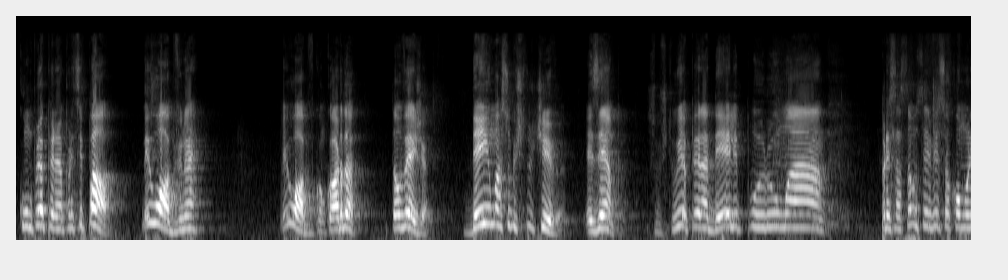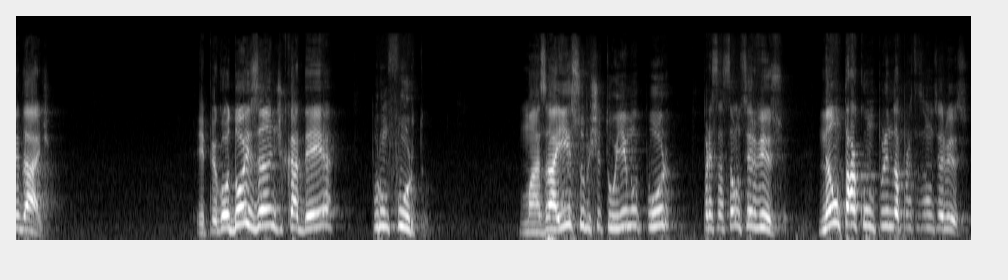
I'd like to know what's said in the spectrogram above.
cumpre a pena principal. Meio óbvio, né? Meio óbvio, concorda? Então veja, dei uma substitutiva. Exemplo, substitui a pena dele por uma prestação de serviço à comunidade. Ele pegou dois anos de cadeia por um furto. Mas aí substituímos por prestação de serviço. Não está cumprindo a prestação de serviço.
